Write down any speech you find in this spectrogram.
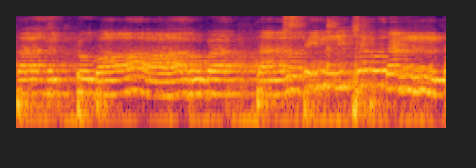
తల చుట్టు బాగుగా తనను పెంచెవు దండ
